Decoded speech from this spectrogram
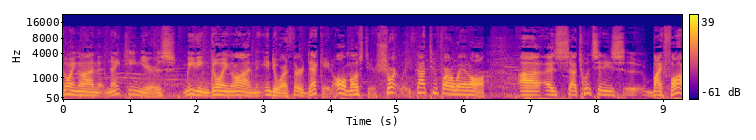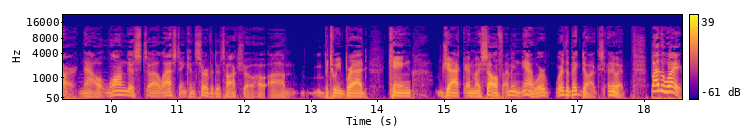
going on 19 years, meeting going on into our third decade, almost here, shortly, not too far away at all uh, as uh, Twin Cities, uh, by far now, longest uh, lasting conservative talk show um, between Brad King, Jack, and myself. I mean, yeah, we're we're the big dogs. Anyway, by the way,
